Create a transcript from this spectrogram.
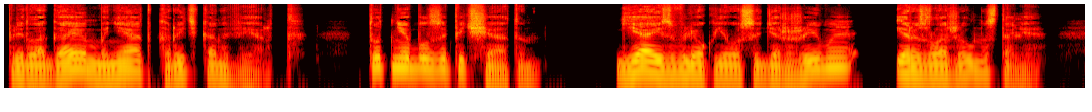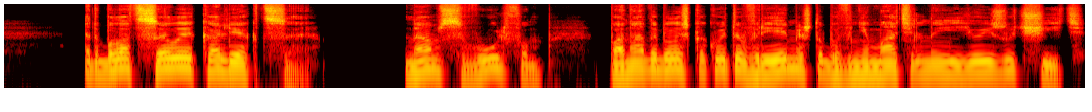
предлагая мне открыть конверт. Тот не был запечатан. Я извлек его содержимое и разложил на столе. Это была целая коллекция. Нам с Вульфом Понадобилось какое-то время, чтобы внимательно ее изучить.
